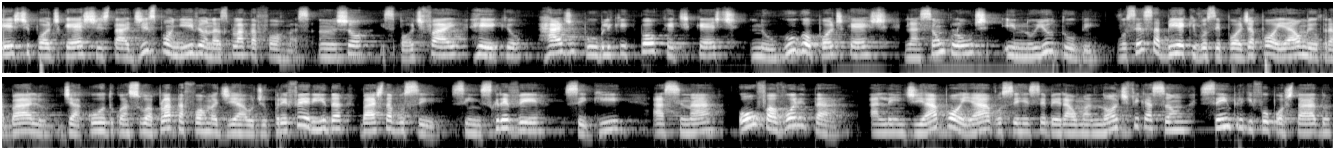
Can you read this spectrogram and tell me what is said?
Este podcast está disponível nas plataformas Anchor, Spotify, Reikel, Rádio Public, Pocket Cast, no Google Podcast, na SoundCloud e no YouTube. Você sabia que você pode apoiar o meu trabalho de acordo com a sua plataforma de áudio preferida? Basta você se inscrever, seguir, assinar ou favoritar. Além de apoiar, você receberá uma notificação sempre que for postado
